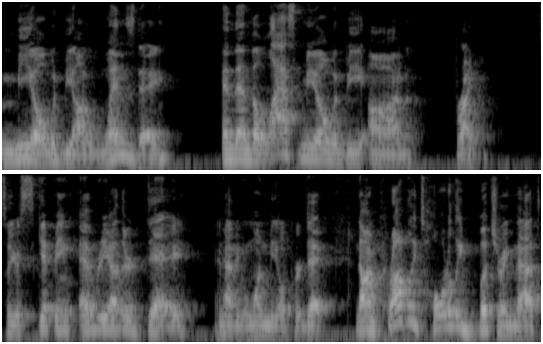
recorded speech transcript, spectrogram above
meal would be on Wednesday. And then the last meal would be on Friday. So you're skipping every other day and having one meal per day. Now, I'm probably totally butchering that,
